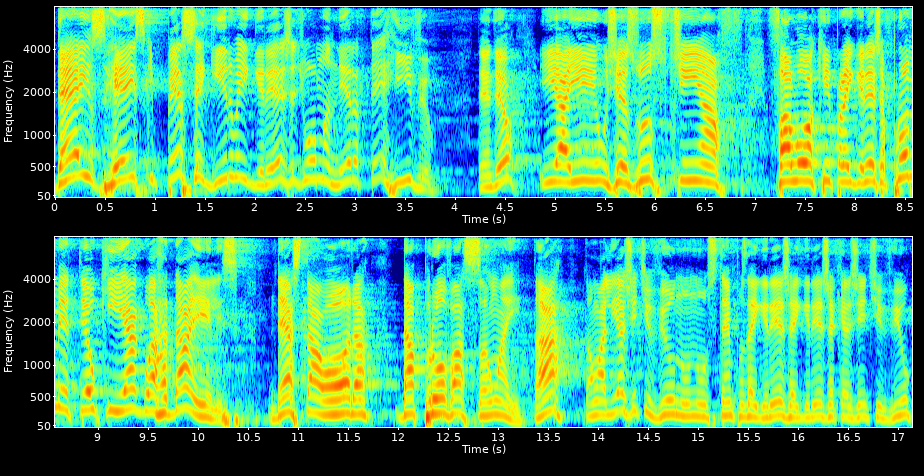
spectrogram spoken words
Dez reis que perseguiram a igreja de uma maneira terrível, entendeu? E aí o Jesus tinha falou aqui para a igreja, prometeu que ia guardar eles desta hora da provação aí, tá? Então ali a gente viu no, nos tempos da igreja, a igreja que a gente viu,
